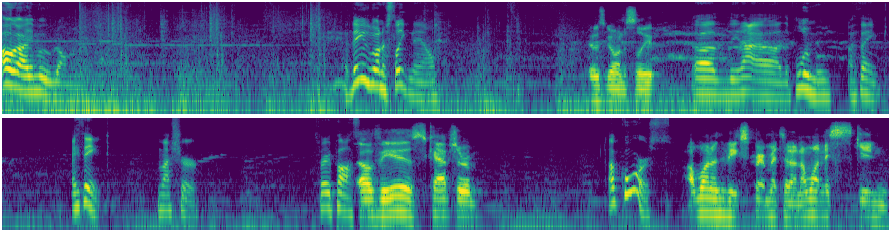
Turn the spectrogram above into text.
Oh God, he moved on me. I think he's going to sleep now. It was going to sleep. Uh, the uh, the Paolumu, I think. I think. I'm not sure. It's very possible. Oh, if he is, capture him. Of course. I want him to be experimented on. I want his skin.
